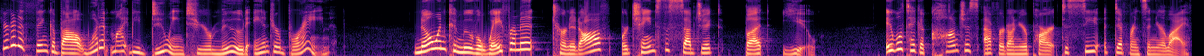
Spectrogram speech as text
you're going to think about what it might be doing to your mood and your brain. No one can move away from it, turn it off, or change the subject but you. It will take a conscious effort on your part to see a difference in your life.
